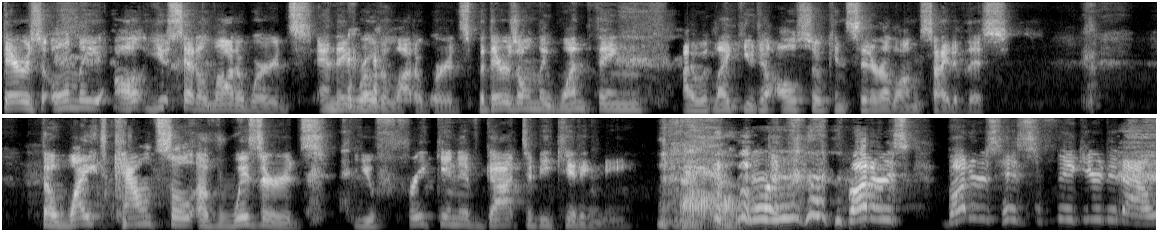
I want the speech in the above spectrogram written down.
there's only all you said a lot of words and they wrote a lot of words, but there's only one thing I would like you to also consider alongside of this. The White Council of Wizards. You freaking have got to be kidding me. Butters Butters has figured it out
